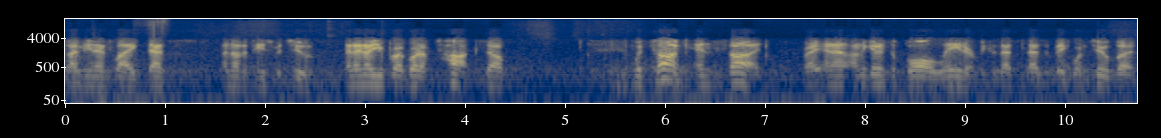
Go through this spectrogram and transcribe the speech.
So I mean, that's like that's another piece of it too. And I know you brought brought up tuck, so with tuck and thud, right? And I, I'm gonna get into ball later because that's that's a big one too. But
